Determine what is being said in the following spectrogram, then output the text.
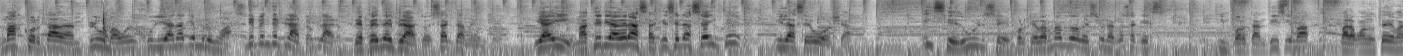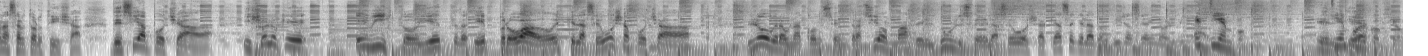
más cortada en pluma o en juliana que en brunoise. Depende del plato, claro. Depende del plato, exactamente. Y ahí, materia grasa, que es el aceite, y la cebolla. Ese dulce, porque Bernardo decía una cosa que es importantísima para cuando ustedes van a hacer tortilla. Decía pochada. Y yo lo que he visto y he, probado es que la cebolla pochada logra una concentración más del dulce de la cebolla que hace que la tortilla sea inolvidable. El tiempo. El, El tiempo, de cocción.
